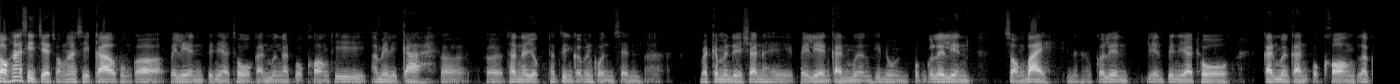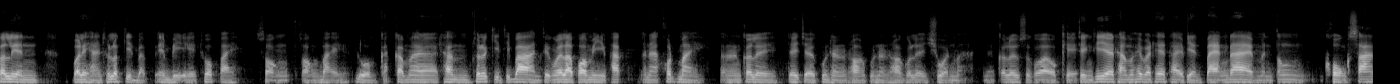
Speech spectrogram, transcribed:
2547 2549 ผมก็ไปเรียนปริญญาโทการเมืองการปกครองที่อเมริกา ก็ก็ท่านนายกทักษิณก็เป็นคนเซ็น recommendation ให้ไปเรียนการเมืองที่นู่น ผมก็เลยเรียน สองใบนะครับก็เรียนเรียนปริญญาโท การเมืองการปกครอง แล้วก็เรียนบริหารธุรกิจแบบ MBA ทั่วไปสองสองใบรวมกันกลับมาทำธุรกิจที่บ้าน ถึงเวลาพอมีพักอนาคตใหม่ ตอนนั้นก็เลยได้เจอคุณธนาธรคุณธนาธรก็เลยชวนมานะก็รู้สึกว่าโอเค สิ่งที่จะทำให้ประเทศไทยเปลี่ยนแปลงได้ มันต้องโครงสร้าง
